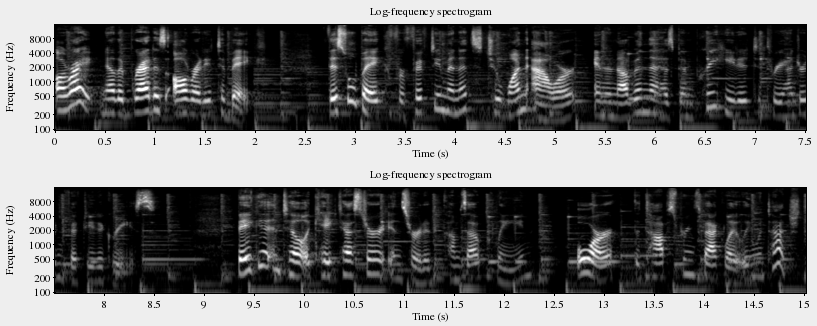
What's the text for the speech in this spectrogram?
All right, now the bread is all ready to bake. This will bake for 50 minutes to one hour in an oven that has been preheated to 350 degrees. Bake it until a cake tester inserted comes out clean or the top springs back lightly when touched.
